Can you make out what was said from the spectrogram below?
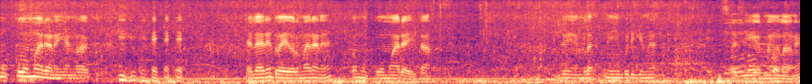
മുക്കുവന്മാരാണ് ഞങ്ങളൊക്കെ. എല്ലാവരും ഡ്രൈവർമാരാണ്. ഇപ്പം മുക്കുവന്മാരായിട്ടാ ഇത് ഞങ്ങളെ മീൻ പിടിക്കുന്ന സജ്ജീകരണങ്ങളാണ്.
